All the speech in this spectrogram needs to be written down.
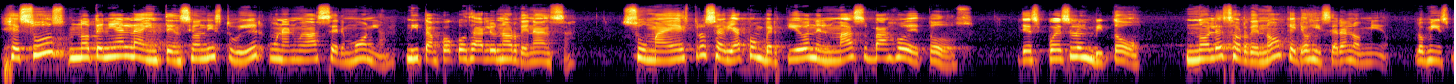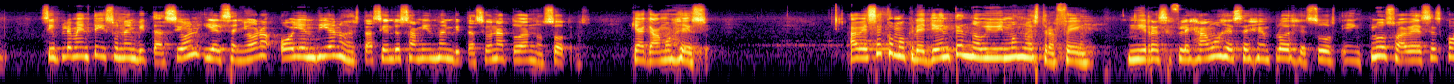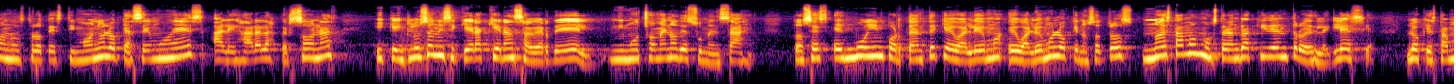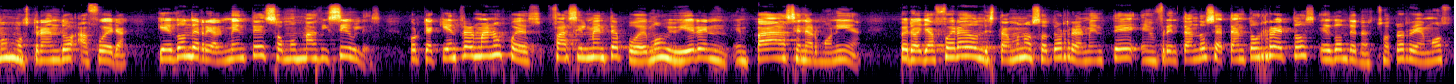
Jesús no tenía la intención de instituir una nueva ceremonia, ni tampoco darle una ordenanza. Su maestro se había convertido en el más bajo de todos. Después lo invitó, no les ordenó que ellos hicieran lo, mío, lo mismo. Simplemente hizo una invitación y el Señor hoy en día nos está haciendo esa misma invitación a todas nosotros, que hagamos eso. A veces como creyentes no vivimos nuestra fe, ni reflejamos ese ejemplo de Jesús. E incluso a veces con nuestro testimonio lo que hacemos es alejar a las personas y que incluso ni siquiera quieran saber de Él, ni mucho menos de su mensaje. Entonces es muy importante que evaluemos, lo que nosotros no estamos mostrando aquí dentro de la iglesia, lo que estamos mostrando afuera, que es donde realmente somos más visibles. Porque aquí entre hermanos, pues fácilmente podemos vivir en, en paz, en armonía. Pero allá afuera donde estamos nosotros realmente enfrentándose a tantos retos, es donde nosotros debemos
